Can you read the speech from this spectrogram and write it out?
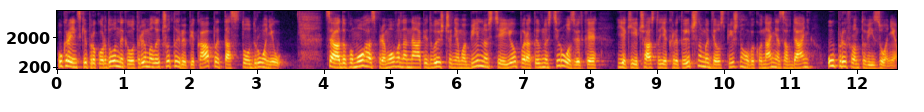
Українські прикордонники отримали 4 пікапи та 100 дронів. Ця допомога спрямована на підвищення мобільності і оперативності розвідки, які часто є критичними для успішного виконання завдань у прифронтовій зоні.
